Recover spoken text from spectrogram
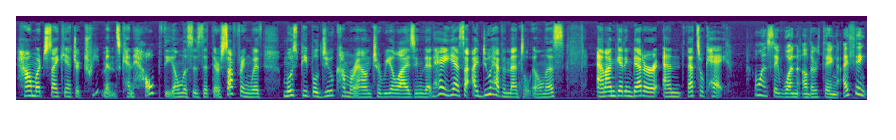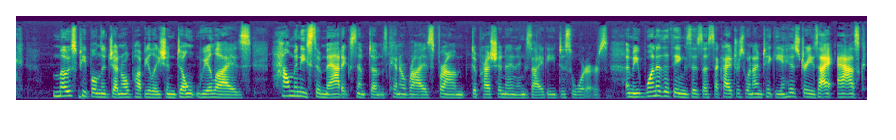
how much psychiatric treatments can help the illnesses that they're suffering with, most people do come around to realizing that hey, yes, I do have a mental illness and I'm getting better and that's okay. I want to say one other thing. I think most people in the general population don't realize how many somatic symptoms can arise from depression and anxiety disorders. I mean, one of the things as a psychiatrist when I'm taking a history is I ask,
